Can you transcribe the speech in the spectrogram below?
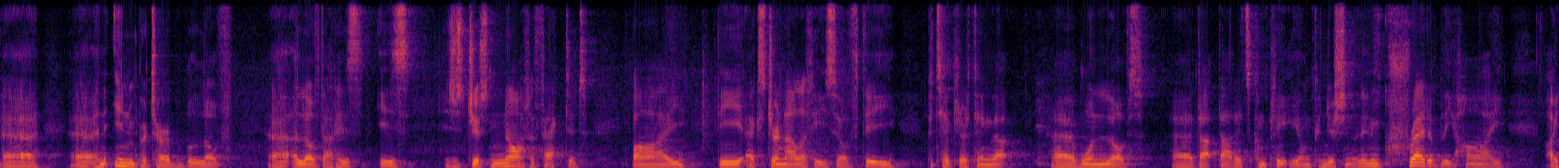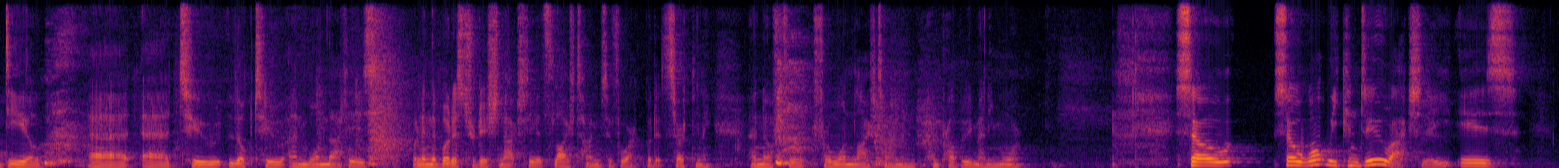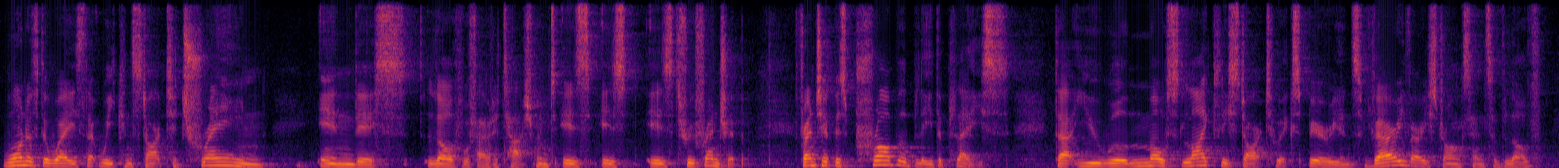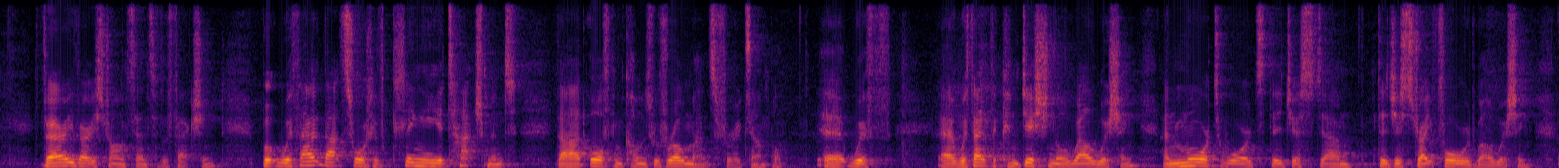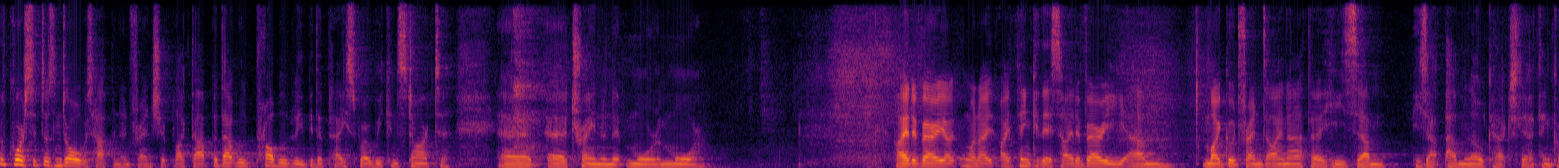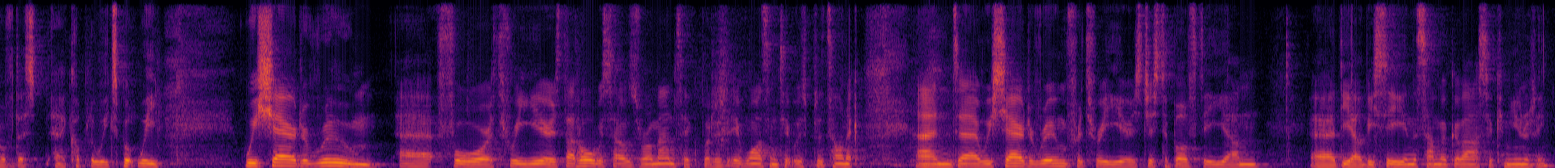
uh, uh, an imperturbable love, uh, a love that is, is, is just not affected by the externalities of the particular thing that uh, one loves, uh, that, that it's completely unconditional, an incredibly high ideal uh, uh, to look to and one that is, well, in the Buddhist tradition, actually, it's lifetimes of work, but it's certainly enough for, for one lifetime and, and probably many more. So, so what we can do actually is one of the ways that we can start to train in this love without attachment is, is, is through friendship. Friendship is probably the place that you will most likely start to experience very, very strong sense of love, very, very strong sense of affection, but without that sort of clingy attachment that often comes with romance, for example, uh, with, uh, without the conditional well-wishing and more towards the just, um, the just straightforward well-wishing. Of course, it doesn't always happen in friendship like that, but that will probably be the place where we can start to uh, uh, train in it more and more. I had a very, when I, I think of this, I had a very, um, my good friend Dianatha, he's, um, he's at Padmaloka actually, I think, over this uh, couple of weeks, but we, we shared a room uh, for three years. That always sounds romantic, but it, it wasn't. It was platonic. And uh, we shared a room for three years just above the, um, uh, the LBC in the Samogawasa community.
